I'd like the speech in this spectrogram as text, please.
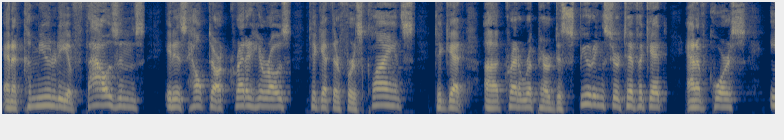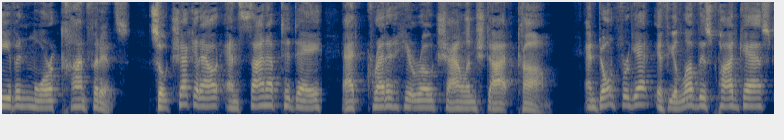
and a community of thousands. It has helped our credit heroes to get their first clients, to get a credit repair disputing certificate, and of course, even more confidence. So check it out and sign up today at creditherochallenge.com. And don't forget, if you love this podcast,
